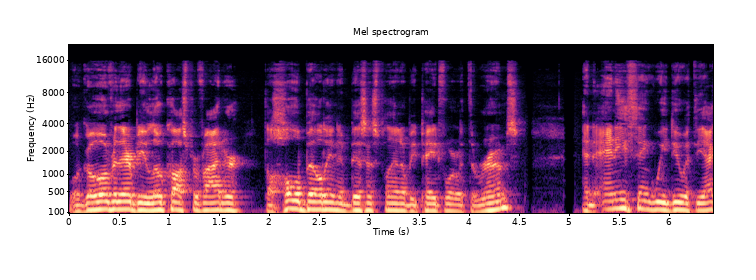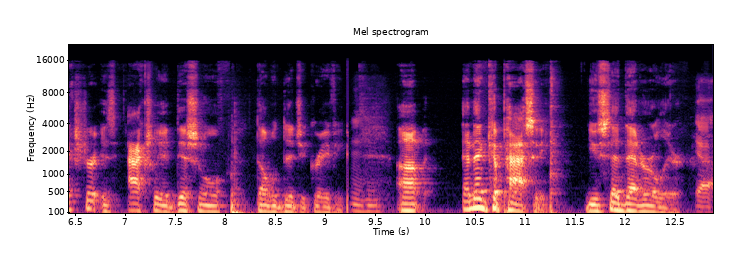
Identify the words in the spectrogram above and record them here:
We'll go over there, be low cost provider. The whole building and business plan will be paid for with the rooms. And anything we do with the extra is actually additional double digit gravy. Mm-hmm. Uh, and then capacity. You said that earlier. Yeah.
